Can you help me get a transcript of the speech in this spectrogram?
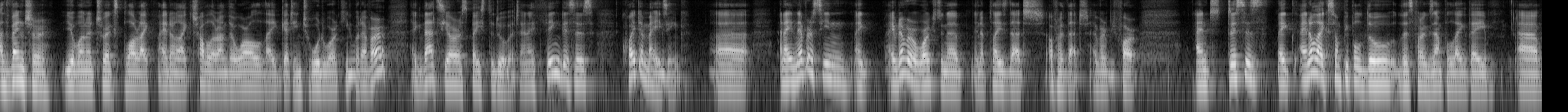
adventure you wanted to explore, like I don't know, like travel around the world, like get into woodworking, whatever, like that's your space to do it. And I think this is quite amazing. Uh, and I never seen like I've never worked in a in a place that offered that ever before. And this is like I know like some people do this, for example, like they. Uh,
